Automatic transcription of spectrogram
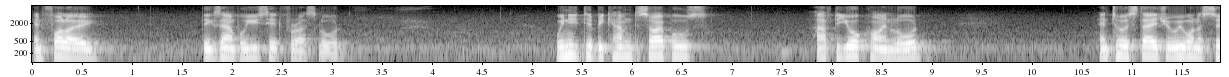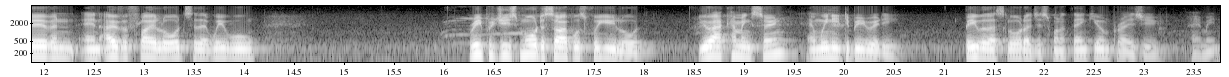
and follow the example you set for us, Lord. We need to become disciples after your kind, Lord, and to a stage where we want to serve and, and overflow, Lord, so that we will reproduce more disciples for you, Lord. You are coming soon, and we need to be ready. Be with us, Lord. I just want to thank you and praise you. Amen.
